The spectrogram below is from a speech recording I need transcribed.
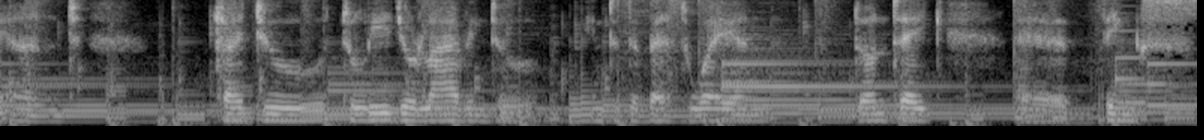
And try to to lead your life into the best way and don't take uh, things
